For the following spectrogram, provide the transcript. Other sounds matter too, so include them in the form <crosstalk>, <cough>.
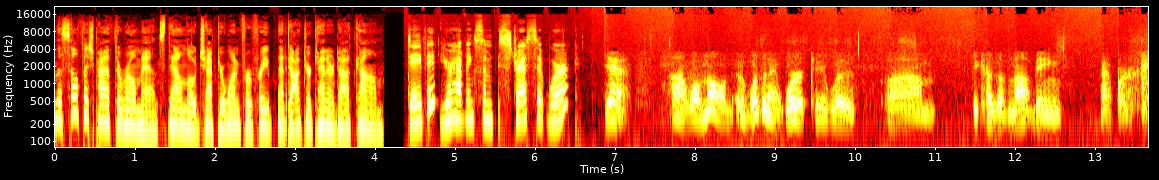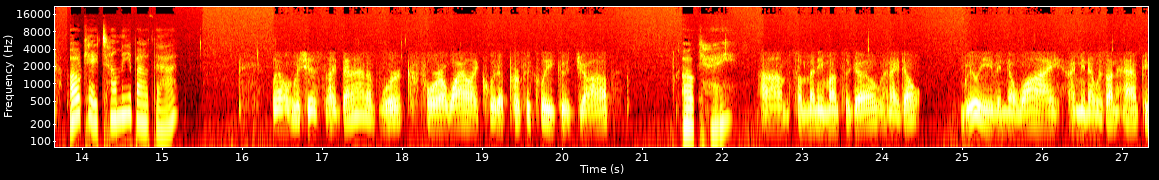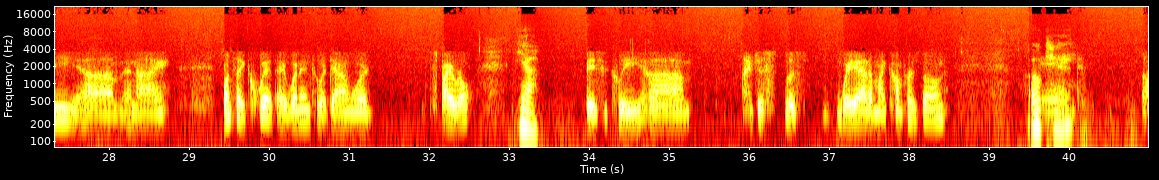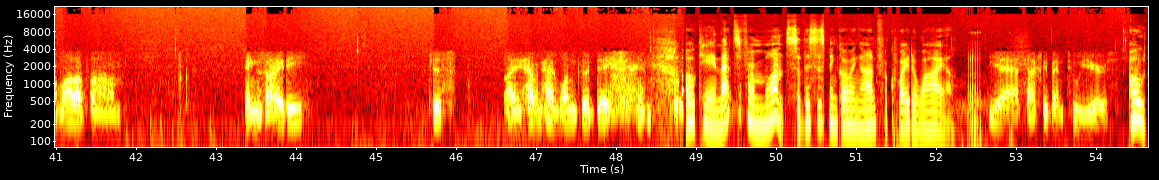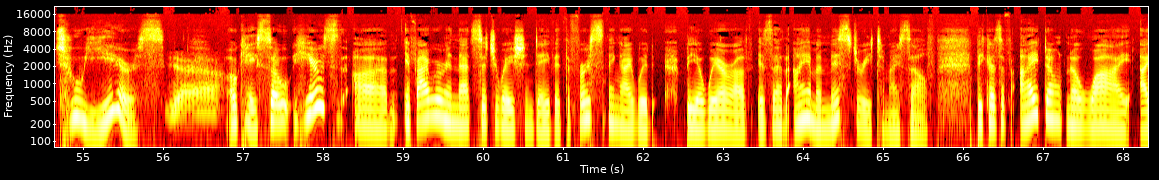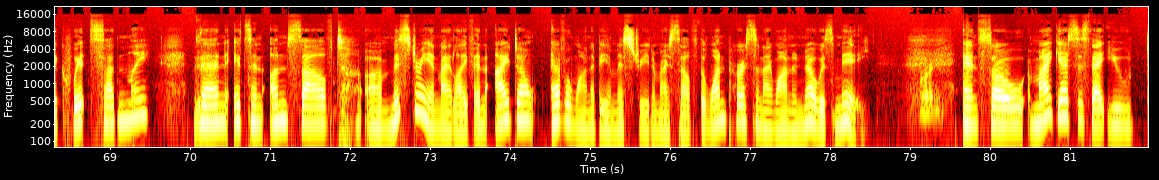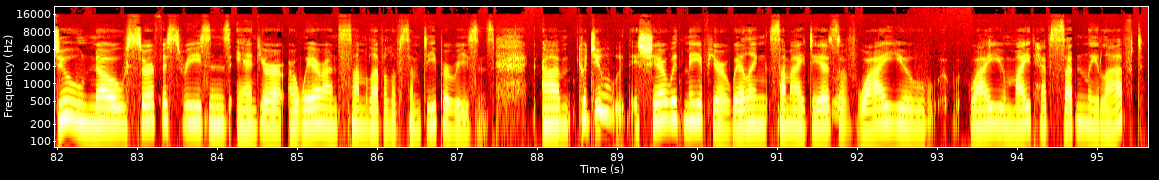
The Selfish Path to Romance. Download chapter one for free at drkenner.com. David, you're having some stress at work? Yes. Uh, well, no, it wasn't at work. It was um, because of not being at work. Okay, tell me about that. Well, it was just I'd been out of work for a while. I quit a perfectly good job Okay. um, some many months ago, and I don't really even know why. I mean, I was unhappy, um, and I once I quit, I went into a downward spiral. Yeah. Basically, um, I just was way out of my comfort zone. Okay. A lot of um, anxiety. Just, I haven't had one good day <laughs> since. Okay, and that's for months, so this has been going on for quite a while. yeah, it's actually been two years. Oh, two years. Yeah. Okay, so here's um, if I were in that situation, David, the first thing I would be aware of is that I am a mystery to myself. Because if I don't know why I quit suddenly, then it's an unsolved uh, mystery in my life. And I don't ever want to be a mystery to myself. The one person I want to know is me. And so my guess is that you do know surface reasons and you're aware on some level of some deeper reasons. Um, could you share with me, if you're willing, some ideas of why you why you might have suddenly left?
